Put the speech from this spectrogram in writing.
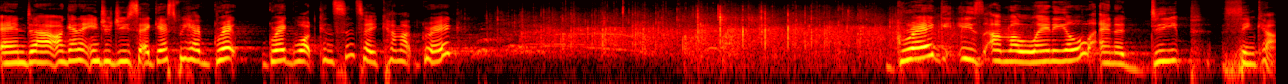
And uh, I'm going to introduce our guest. We have Greg, Greg Watkinson. So you come up, Greg. Greg is a millennial and a deep thinker.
